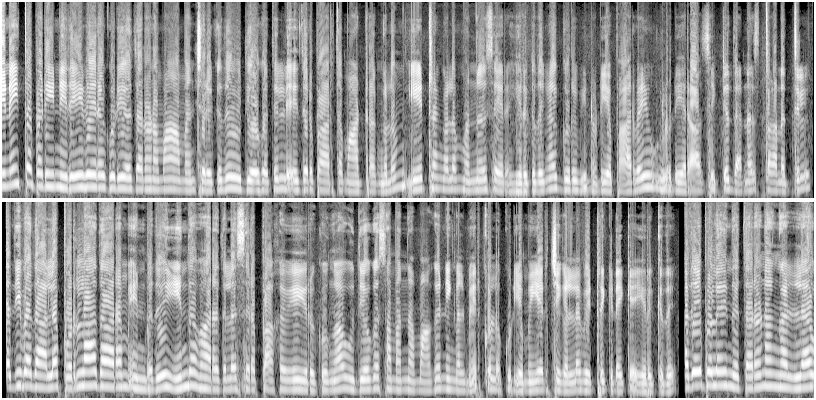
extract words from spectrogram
நினைத்தபடி நிறைவேறக்கூடிய தருணமா அமைஞ்சிருக்குது. உத்தியோகத்தில் எதிர்பார்த்த மாற்றங்களும் ஏற்றங்களும் வந்து சேர இருக்குதுங்க. குருவினுடைய பார்வை உங்களுடைய ராசிக்கு தனஸ்தானத்தில். பதிவதால பொருளாதாரம் என்பது இந்த வாரத்துல சிறப்பாகவே இருக்குங்க. உத்தியோக சம்பந்தமாக நீங்கள் மேற்கொள்ளக்கூடிய முயற்சிகள்ல வெற்றி கிடைக்க இருக்குது. அதே போல இந்த தருணங்களில்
